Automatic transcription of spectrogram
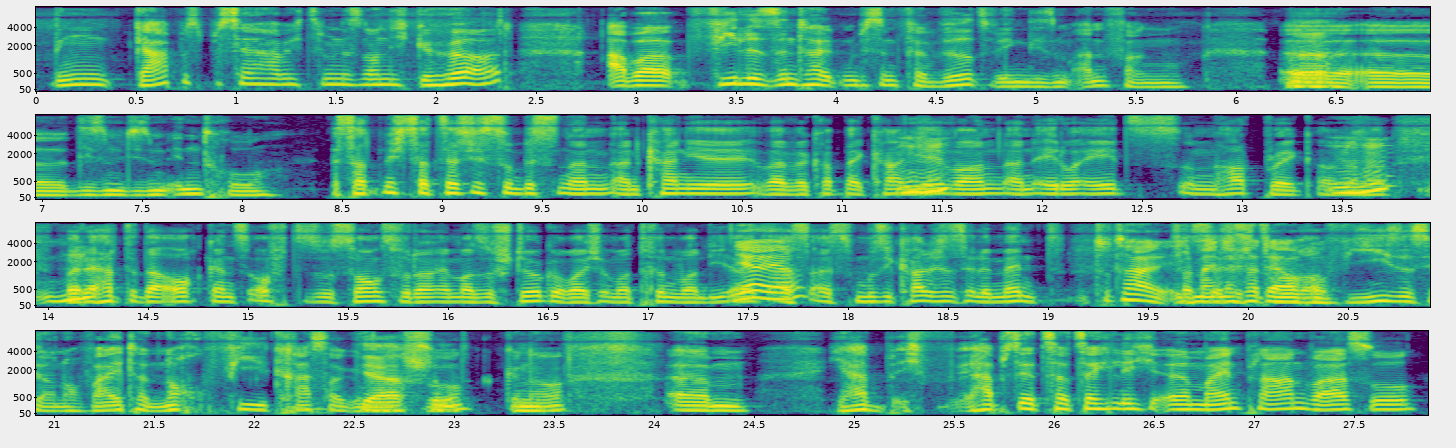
den gab es bisher, habe ich zumindest noch nicht gehört. Aber viele sind halt ein bisschen verwirrt wegen diesem Anfang, äh, äh, diesem, diesem Intro. Es hat mich tatsächlich so ein bisschen an, an Kanye, weil wir gerade bei Kanye Mhm. waren, an 808s und Heartbreak erinnert. Weil er hatte da auch ganz oft so Songs, wo dann einmal so Störgeräusche immer drin waren, die Ja, ja. als, als musikalisches Element. Total. Ich meine, das hat er auch auf Yeezus ja noch weiter, noch viel krasser gemacht. Ja, so. stimmt. Genau. Ähm, ja, ich habe es jetzt tatsächlich, äh, mein Plan war es so,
